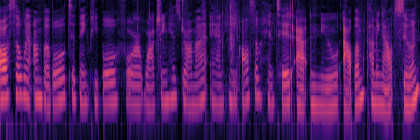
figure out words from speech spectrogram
also went on Bubble to thank people for watching his drama, and he also hinted at a new album coming out soon.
